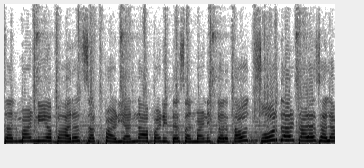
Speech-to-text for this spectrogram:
सन्माननीय भारत सकपाळ यांना आपण इथे सन्मानित करत आहोत. जोरदार टाळ्या झाल्या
